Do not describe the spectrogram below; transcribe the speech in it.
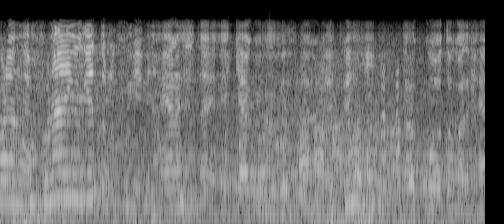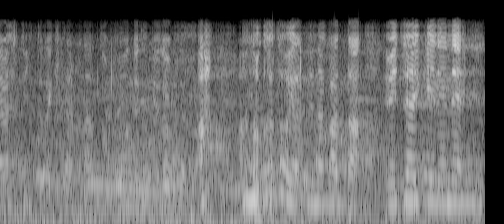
これはね、フライングゲットの次に流行らしたいね、ギャグなんですけどね、ぜひ学校とかで流行らせていただきたいなと思うんですけど、あ、あの方をやった、めちゃイケでね、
